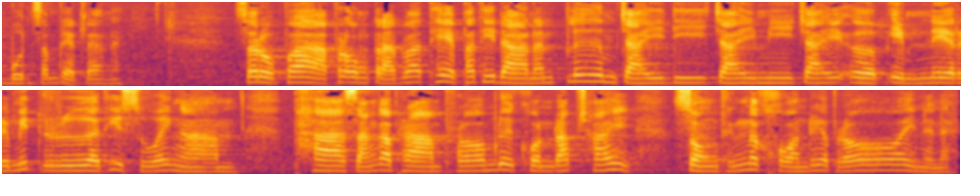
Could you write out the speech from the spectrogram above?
ำบุญสำเร็จแล้วนะสรุปว่าพระองค์ตรัสว่าเทพพธิดานั้นปลื้มใจดีใจมีใจเอิบอิ่มเนรมิตเรือที่สวยงาม พาสังกพรามพร้อมด้วยคนรับใช้ส่งถึงนครเรียบร้อยเนี่ยนะ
